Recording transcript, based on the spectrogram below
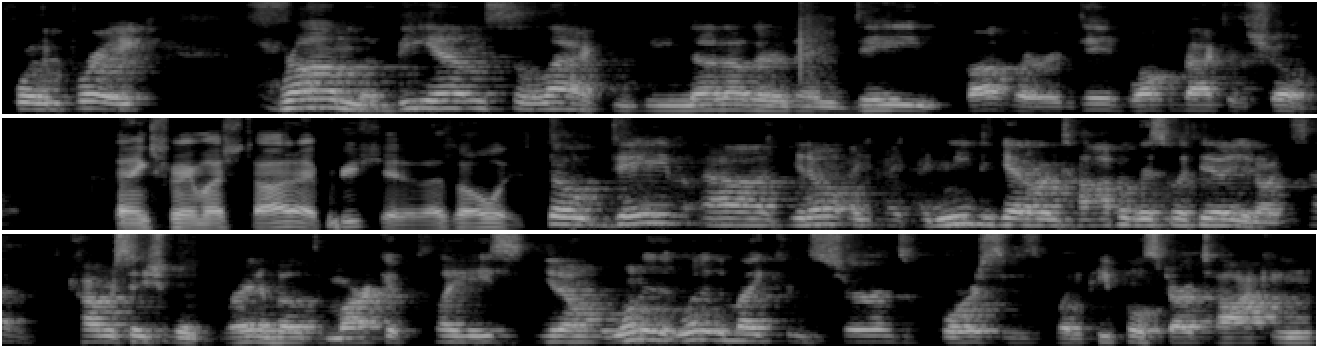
before the break, from BM Select would be none other than Dave Butler. And Dave, welcome back to the show. Thanks very much, Todd. I appreciate it as always. So, Dave, uh, you know, I, I, need to get on top of this with you. You know, I just had a conversation with Bryn about the marketplace. You know, one of the, one of the, my concerns, of course, is when people start talking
